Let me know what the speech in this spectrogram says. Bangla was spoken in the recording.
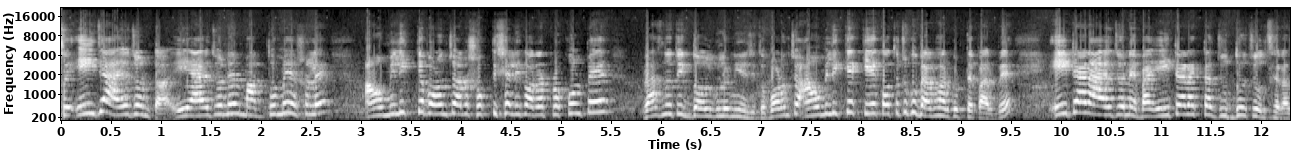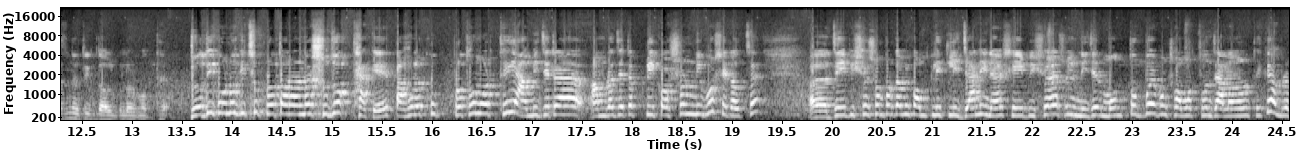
সো এই যে আয়োজনটা, এই আয়োজনের মাধ্যমে আসলে আওয়ামী লীগকে বরঞ্চ আরও শক্তিশালী করার প্রকল্পে রাজনৈতিক দলগুলো নিয়ে যেত বরঞ্চ আওয়ামী লীগকে কে কতটুকু ব্যবহার করতে পারবে, এইটার আয়োজনে বা এইটার একটা যুদ্ধ চলছে রাজনৈতিক দলগুলোর মধ্যে। যদি কোনো কিছু প্রতারণার সুযোগ থাকে, তাহলে খুব প্রথম অর্থেই আমি যেটা, আমরা যেটা প্রিকশন নিব সেটা হচ্ছে যে বিষয় সম্পর্কে আমি কমপ্লিটলি জানি না, সেই বিষয়ে আসলে নিজের মন্তব্য এবং সমর্থন জানানো থেকে আমরা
